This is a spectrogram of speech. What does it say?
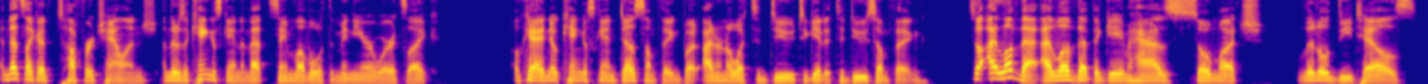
And that's like a tougher challenge. And there's a Kangaskhan in that same level with the Minior where it's like, okay, I know Kangaskhan does something, but I don't know what to do to get it to do something. So I love that. I love that the game has so much little details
